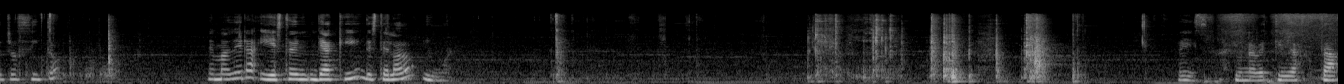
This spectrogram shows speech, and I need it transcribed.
este trocito de madera y este de aquí, de este lado, igual. ¿Veis? una vez que ya está,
